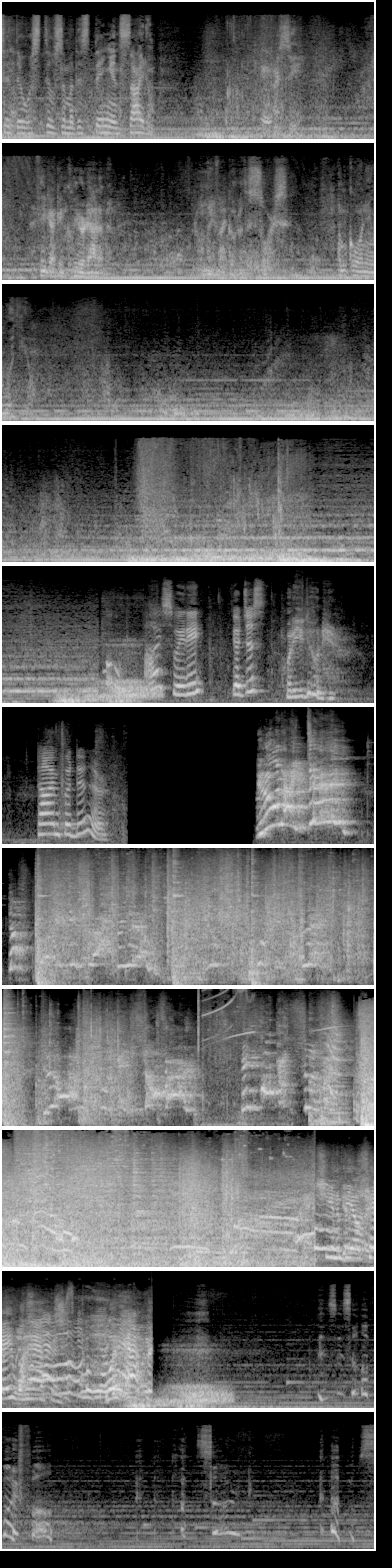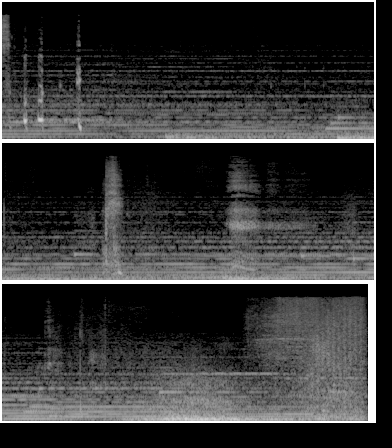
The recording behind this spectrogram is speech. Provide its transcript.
said there was still some of this thing inside him. I see. I think I can clear it out of him. But only if I go to the source. I'm going in with you. Oh, hi, sweetie. You're just What are you doing here? time for dinner. She gonna be okay? What happened? she's What happened? This is all my fault. I'm sorry. I'm sorry.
